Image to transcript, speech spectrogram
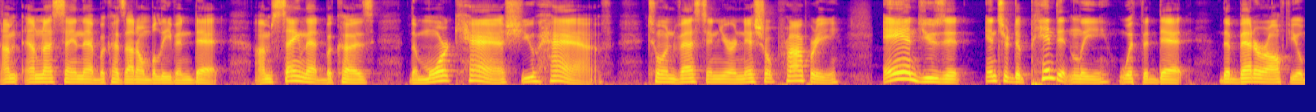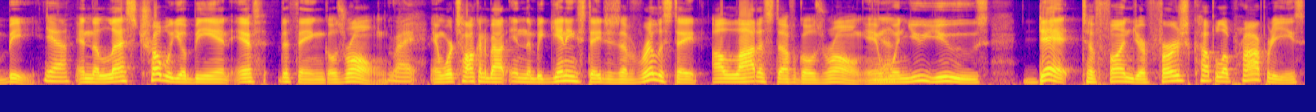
I'm, I'm not saying that because I don't believe in debt. I'm saying that because the more cash you have to invest in your initial property and use it interdependently with the debt, the better off you'll be. Yeah. And the less trouble you'll be in if the thing goes wrong. Right. And we're talking about in the beginning stages of real estate, a lot of stuff goes wrong. And Yeah. when you use debt to fund your first couple of properties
